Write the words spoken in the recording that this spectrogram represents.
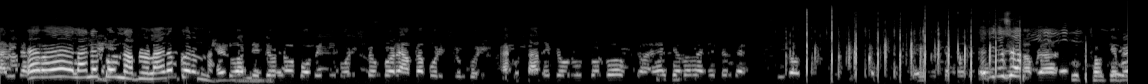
তালিকা লাইন আপ করুন আপনার লাইন আপ করেন না। খেলোয়াড়দের জন্য কমিটি পরিশ্রম করে আমরা পরিশ্রম করি। এখন তাদেরকে অনুরোধ করব হ্যাঁ, যেভাবে attendance দেন। এই হচ্ছে আমাদের এদিকে এসো। আমরা খুব সংক্ষেপে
